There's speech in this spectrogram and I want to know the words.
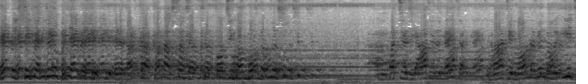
હેડ સીમે ત્રીઓ બજાય બેઠે. અને ધડકડા ખાલાસ થશે તો માં મોકલ ને શું बच्चे जी आप इधर नहीं Pacjenci after nature, Martin Mona window each,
